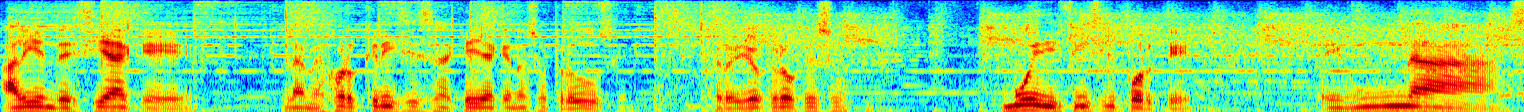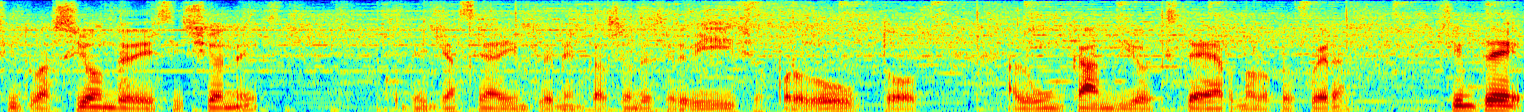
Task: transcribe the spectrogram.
Alguien decía que la mejor crisis es aquella que no se produce. Pero yo creo que eso es muy difícil porque en una situación de decisiones, ya sea de implementación de servicios, productos, algún cambio externo, lo que fuera, siempre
